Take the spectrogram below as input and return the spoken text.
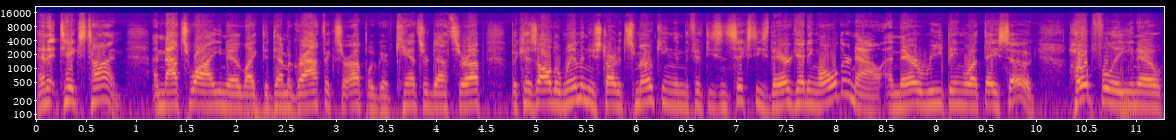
and it takes time. And that's why you know like the demographics are up we have cancer deaths are up because all the women who started smoking in the 50s and 60s they're getting older now and they're reaping what they sowed. Hopefully you know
